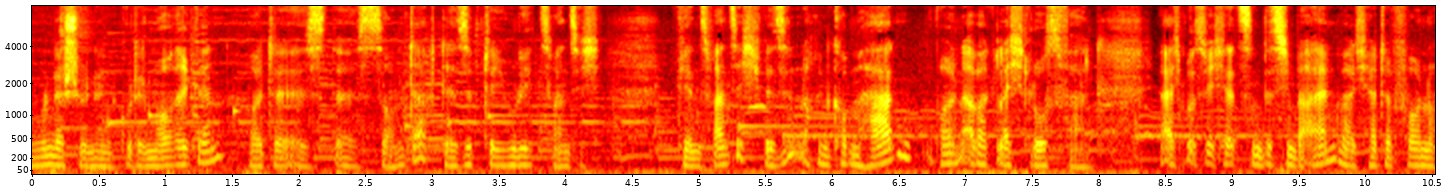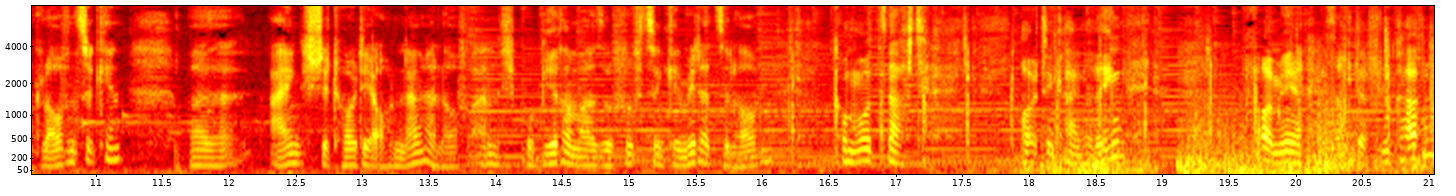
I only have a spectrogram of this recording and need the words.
Wunderschönen guten Morgen. Heute ist äh, Sonntag, der 7. Juli 2024. Wir sind noch in Kopenhagen, wollen aber gleich losfahren. Ja, ich muss mich jetzt ein bisschen beeilen, weil ich hatte vor, noch laufen zu gehen. Weil eigentlich steht heute ja auch ein langer Lauf an. Ich probiere mal so 15 Kilometer zu laufen. Komoot sagt, heute kein Regen. Vor mir ist auch der Flughafen.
